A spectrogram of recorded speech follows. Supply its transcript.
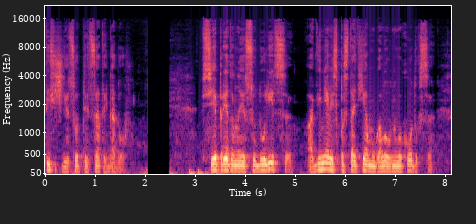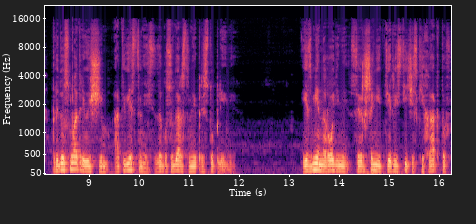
1930-х годов. Все преданные суду лица обвинялись по статьям Уголовного кодекса, предусматривающим ответственность за государственные преступления. Измена Родине, совершение террористических актов,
